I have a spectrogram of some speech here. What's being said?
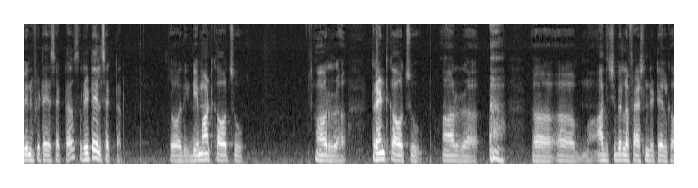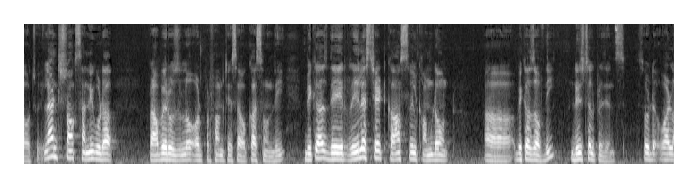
బెనిఫిట్ అయ్యే సెక్టర్స్ రిటైల్ సెక్టర్. సో అది డిమార్ట్ కావచ్చు ఆర్ ట్రెంట్ కావచ్చు or Aditya Birla fashion retail కావచ్చు. ఇలాంటి స్టాక్స్ అన్నీ కూడా రాబోయే రోజుల్లో అవుట్ పర్ఫామ్ చేసే అవకాశం ఉంది. Because they real estate cost will come down because of the digital presence. So వాళ్ళు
